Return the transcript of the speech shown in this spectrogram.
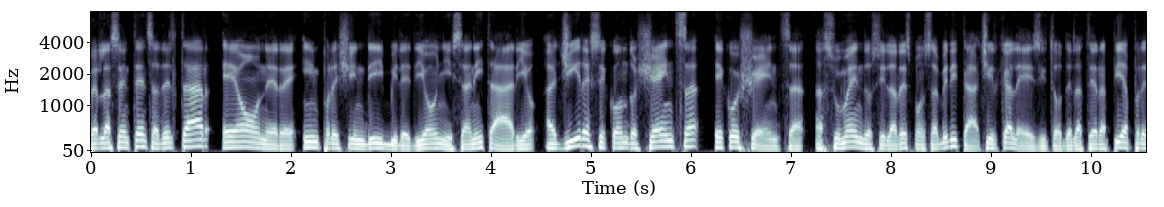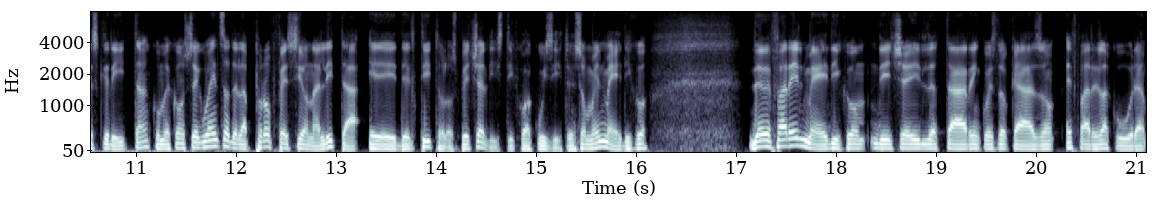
Per la sentenza del TAR è onere imprescindibile di ogni sanitario agire secondo scienza e coscienza, assumendosi la responsabilità circa l'esito della terapia prescritta come conseguenza della professionalità e del titolo specialistico acquisito. Insomma, il medico deve fare il medico, dice il TAR in questo caso, e fare la cura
